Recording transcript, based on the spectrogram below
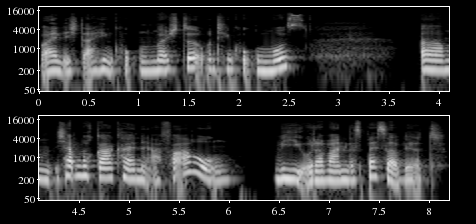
weil ich da hingucken möchte und hingucken muss. Ähm, ich habe noch gar keine Erfahrung, wie oder wann das besser wird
